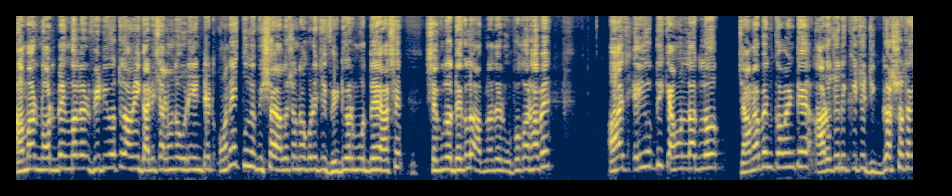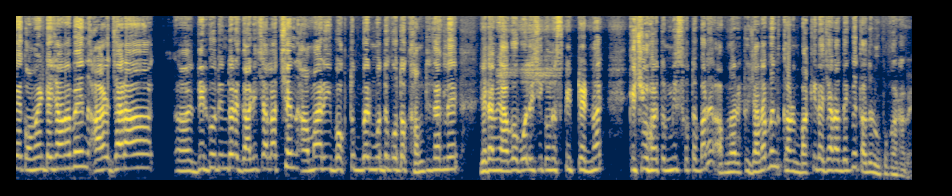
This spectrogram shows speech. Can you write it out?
আমার নর্থ বেঙ্গলের ভিডিওতে আমি গাড়ি চালানো ওরিয়েন্টেড অনেকগুলো বিষয় আলোচনা করেছি, ভিডিওর মধ্যে আছে, সেগুলো দেখলেও আপনাদের উপকার হবে। আজ এই অবধি কেমন লাগল জানাবেন কমেন্টে আরও যদি কিছু জিজ্ঞাসা থাকে কমেন্টে জানাবেন। আর যারা দীর্ঘদিন ধরে গাড়ি চালাচ্ছেন, আমার এই বক্তব্যের মধ্যে কোথাও খামতি থাকলে, যেটা আমি আগেও বলেছি, কোনো স্ক্রিপ্টেড নয়, কিছু হয়তো মিস হতে পারে, আপনারা একটু জানাবেন, কারণ বাকিরা যারা দেখবে, তাদের উপকার হবে।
